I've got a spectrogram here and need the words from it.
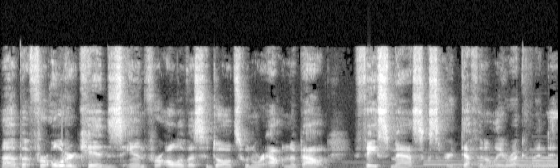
uh, but for older kids and for all of us adults when we're out and about, face masks are definitely recommended.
